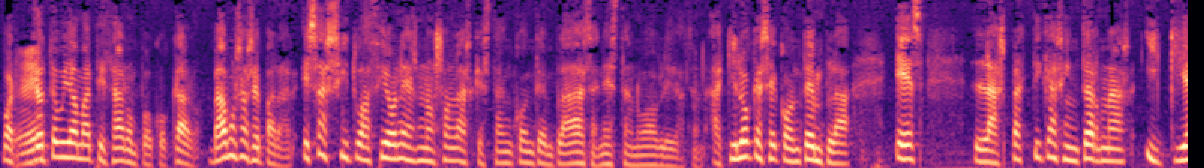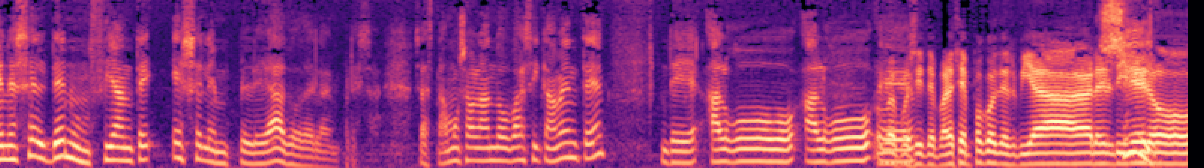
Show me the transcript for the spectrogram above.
Bueno, ¿eh? yo te voy a matizar un poco. Claro, vamos a separar. Esas situaciones no son las que están contempladas en esta nueva obligación. Aquí lo que se contempla es las prácticas internas y quien es el denunciante es el empleado de la empresa. O sea, estamos hablando básicamente de algo algo Hombre, pues eh, si te parece poco desviar el sí, dinero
